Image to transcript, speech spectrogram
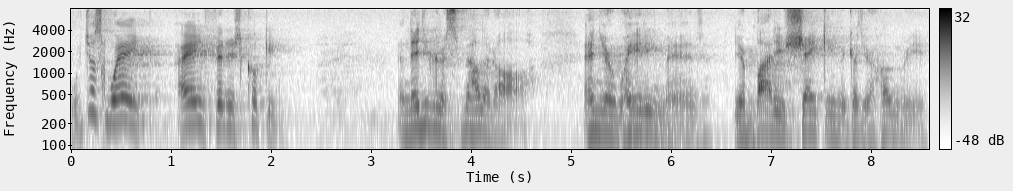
well, just wait, I ain't finished cooking. And then you can smell it all. And you're waiting, man. Your body's shaking because you're hungry.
